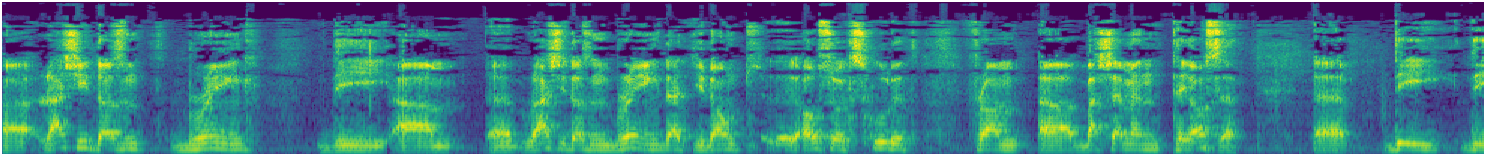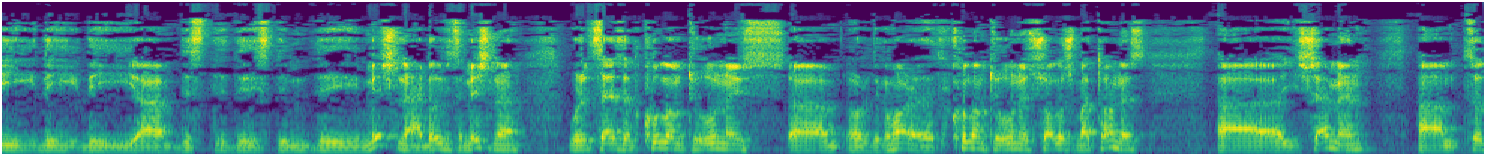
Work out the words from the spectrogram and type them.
uh, Rashi doesn't bring the um, uh, Rashi doesn't bring that you don't uh, also exclude it from uh, Bashem Teose. The the the the uh, this, this, the, the Mishnah, I believe it's a Mishnah, where it says that kulam tuunis um, or the Gemara kulam tuunis sholosh matonis uh, shemen. Um, so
